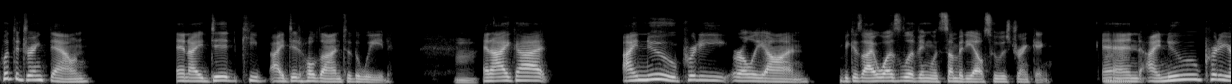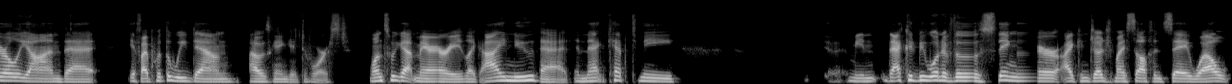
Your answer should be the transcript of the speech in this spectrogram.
put the drink down and I did keep I did hold on to the weed. Mm. And I got I knew pretty early on because I was living with somebody else who was drinking. Mhm. And I knew pretty early on that if I put the weed down, I was going to get divorced. Once we got married, like I knew that and that kept me I mean, that could be one of those things where I can judge myself and say, well,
